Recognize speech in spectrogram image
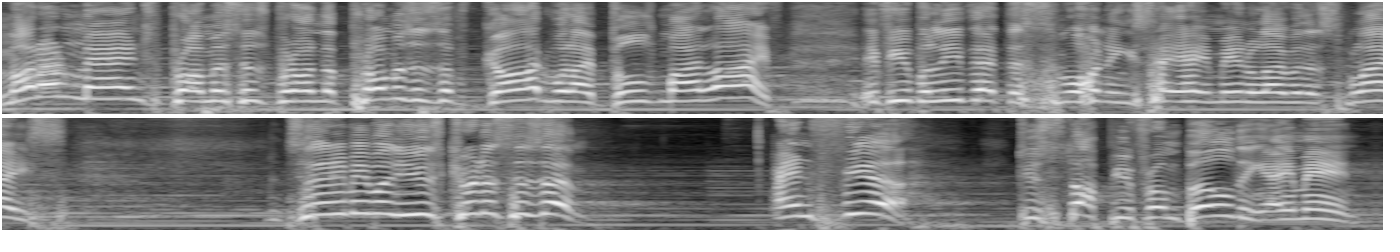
Not on man's promises, but on the promises of God will I build my life. If you believe that this morning, say amen all over this place. So the enemy will use criticism and fear to stop you from building. Amen.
